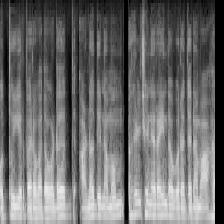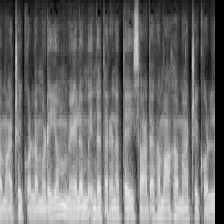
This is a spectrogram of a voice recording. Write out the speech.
புத்துயிர் பெறுவதோடு அணுதினமும் மகிழ்ச்சி நிறைந்த ஒரு தினமாக மாற்றிக்கொள்ள முடியும். மேலும் இந்த தருணத்தை சாதகமாக மாற்றிக்கொள்ள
